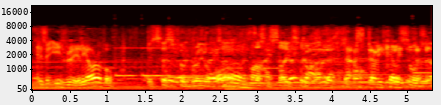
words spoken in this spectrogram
Because it is really horrible. It says for real, oh it doesn't say to. That's Delhi Kelly's doesn't it?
